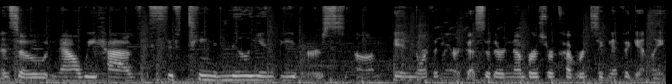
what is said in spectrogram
And so now we have 15 million beavers um, in North America, so their numbers recovered significantly.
